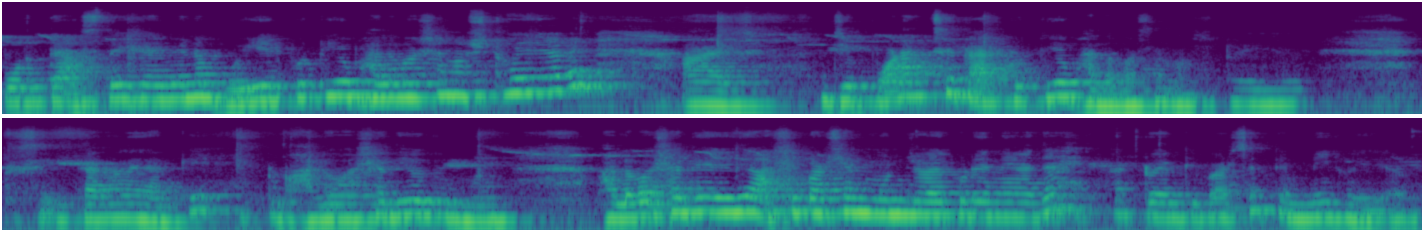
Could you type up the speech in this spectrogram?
পড়তে আসতেই চাইবে না, বইয়ের প্রতিও ভালোবাসা নষ্ট হয়ে যাবে আর যে পড়াচ্ছে তার প্রতিও ভালোবাসা নষ্ট হয়ে যাবে। তো সেই কারণে আর কি, একটু ভালোবাসা দিয়েও ভালোবাসা দিয়ে যদি আশি পার্সেন্ট মন জয় করে নেওয়া যায়, আর টোয়েন্টি পার্সেন্ট এমনিই হয়ে যাবে।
